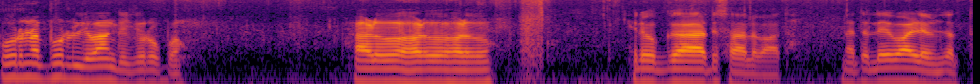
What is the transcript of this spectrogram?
पूर्ण पुरली वांग्याची रोपं. हळू हळू हळू. हिरवगार दिसायला बघा आता. नाही तर लय वाळल्यानं चालतं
